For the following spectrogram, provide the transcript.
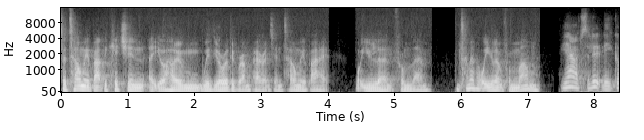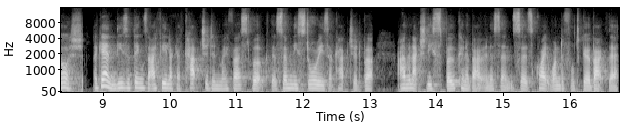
So tell me about the kitchen at your home with your other grandparents and tell me about what you learnt from them. And tell me about what you learnt from mum. Yeah, absolutely. Gosh. Again, these are things that I feel like I've captured in my first book. There's so many stories I've captured, but I haven't actually spoken about in a sense. So it's quite wonderful to go back there.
